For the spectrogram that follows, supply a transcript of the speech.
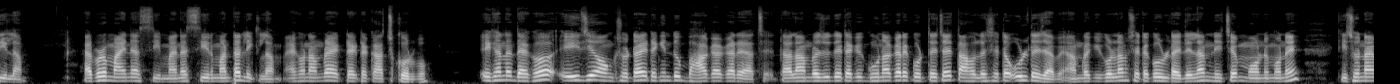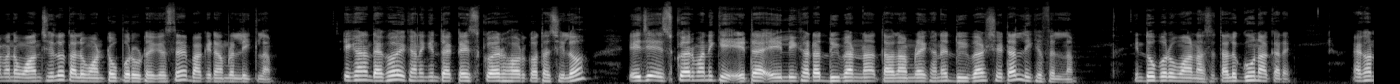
দিলাম। এরপরে মাইনাস সি মাইনাস সির মানটা লিখলাম। এখন আমরা একটা একটা কাজ করব। এখানে দেখো, এই যে অংশটা, এটা কিন্তু ভাগ আকারে আছে। তাহলে আমরা যদি এটাকে গুণ আকারে করতে চাই, তাহলে সেটা উল্টে যাবে। আমরা কি করলাম? সেটাকে উল্টাই দিলাম। নিচে মনে মনে কিছু নাই মানে ওয়ান ছিল, তাহলে ওয়ানটা উপরে উঠে গেছে, বাকিটা আমরা লিখলাম। এখানে দেখো, এখানে কিন্তু একটা স্কোয়ার হওয়ার কথা ছিল। এই যে স্কোয়ার মানে কি? এটা এই লেখাটা দুইবার না, তাহলে আমরা এখানে দুইবার সেটা লিখে ফেললাম। কিন্তু উপরে ওয়ান আছে, তাহলে গুণ আকারে। এখন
